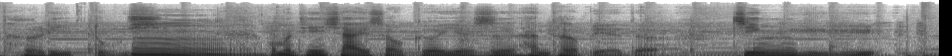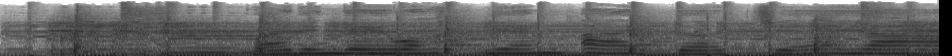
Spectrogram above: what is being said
特立独行。嗯，我们听下一首歌也是很特别的《鲸鱼》。快点给我恋爱的解药，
